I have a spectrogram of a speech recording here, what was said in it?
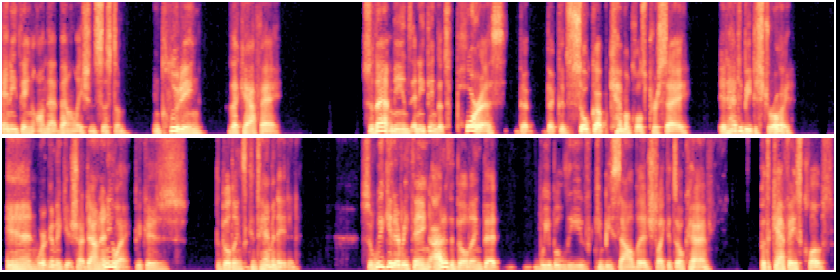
anything on that ventilation system, including the cafe. So that means anything that's porous that that could soak up chemicals per se, it had to be destroyed. And we're going to get shut down anyway because the building's mm-hmm. contaminated. So we get everything out of the building that we believe can be salvaged, like it's okay. But the cafe is closed.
